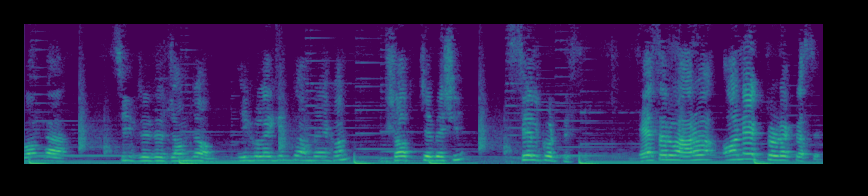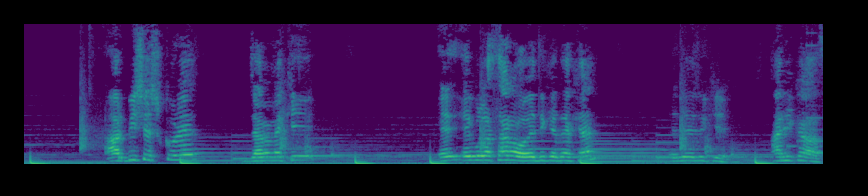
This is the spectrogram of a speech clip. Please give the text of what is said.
গঙ্গা, সিগ্রেটের জমজম, এইগুলাই কিন্তু আমরা এখন সবচেয়ে বেশি সেল করতেছি। এছাড়াও আরও অনেক প্রোডাক্ট আছে। আর বিশেষ করে যারা নাকি এগুলা ছাড়াও এদিকে দেখেন, এই যে এদিকে আরিকাস,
